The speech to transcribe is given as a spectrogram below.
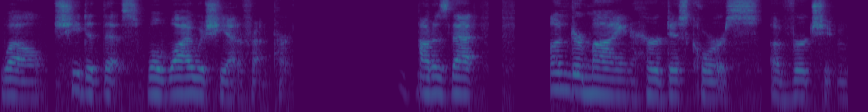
well, she did this. Well, why was she at a frat party? Mm-hmm. How does that undermine her discourse of virtue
